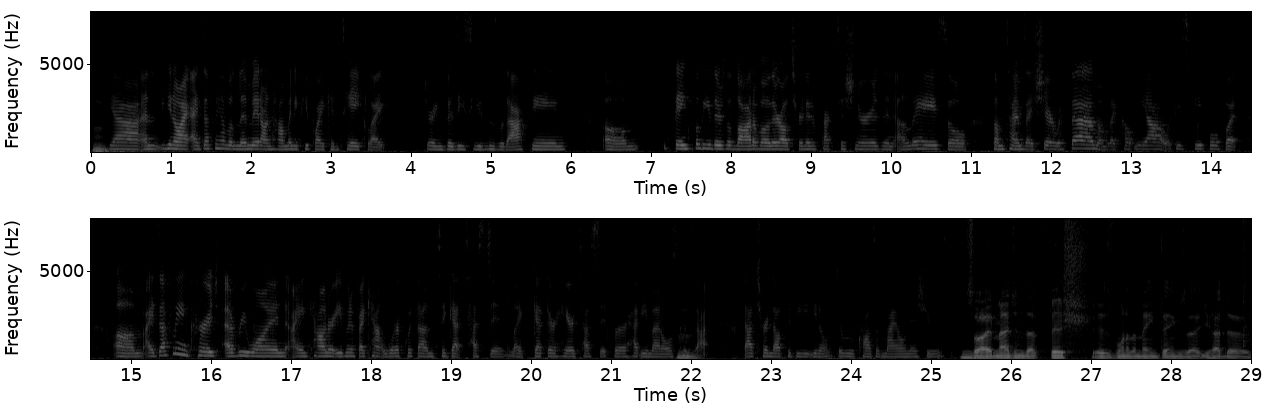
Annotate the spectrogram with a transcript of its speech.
Hmm. Yeah, and you know, I, I definitely have a limit on how many people I can take, like during busy seasons with acting. Um, thankfully, there's a lot of other alternative practitioners in LA, so sometimes I share with them. I'm like, help me out with these people, but. Um, I definitely encourage everyone I encounter, even if I can't work with them, to get tested, like get their hair tested for heavy metals, because that that turned out to be, you know, the root cause of my own issues. So I imagine that fish is one of the main things that you had to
